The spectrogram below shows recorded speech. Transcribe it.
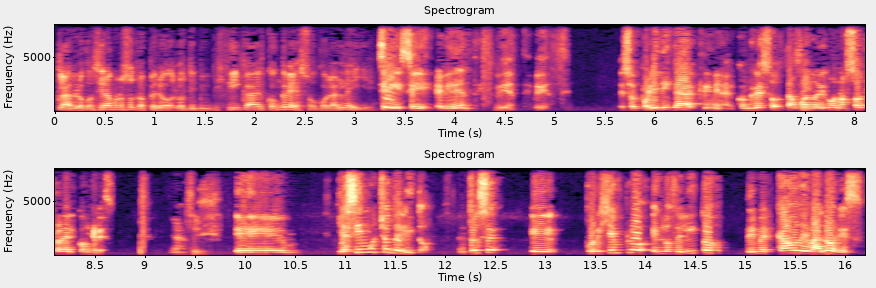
Claro, lo consideramos nosotros, pero lo tipifica el Congreso con las leyes. Sí, sí, evidente, evidente, evidente. Eso es política criminal. El Congreso, cuando digo nosotros, es el Congreso. Sí. Eh, y así muchos delitos. Entonces, eh, por ejemplo, en los delitos de mercado de valores,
